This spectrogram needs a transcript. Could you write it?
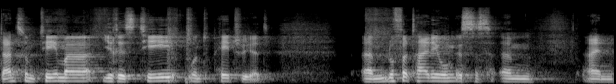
Dann zum Thema Iris-T und Patriot. Ähm, Luftverteidigung ist ähm, ein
